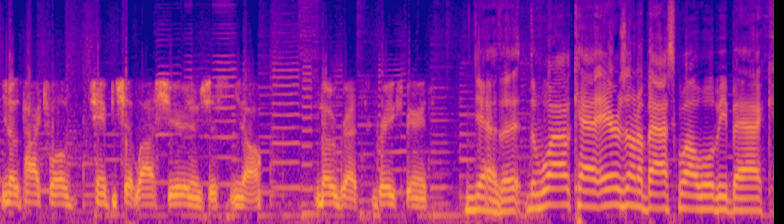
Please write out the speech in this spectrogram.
you know, the Pac-12 championship last year, and it was just, you know, no regrets. Great experience. Yeah, the the Wildcat Arizona basketball will be back,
